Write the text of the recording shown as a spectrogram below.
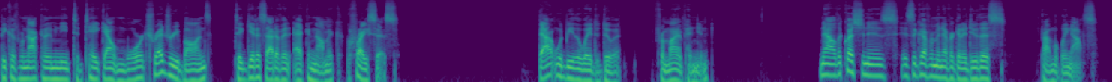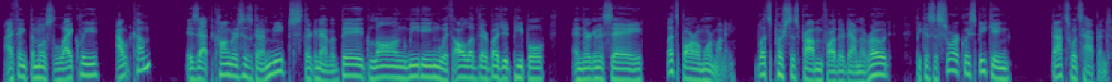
because we're not going to need to take out more treasury bonds to get us out of an economic crisis. That would be the way to do it, from my opinion. Now, the question is is the government ever going to do this? Probably not. I think the most likely outcome is that Congress is going to meet. They're going to have a big, long meeting with all of their budget people, and they're going to say, let's borrow more money. Let's push this problem farther down the road. Because historically speaking, that's what's happened.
